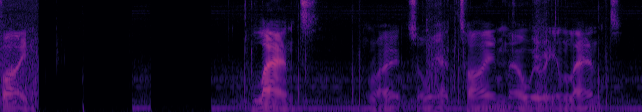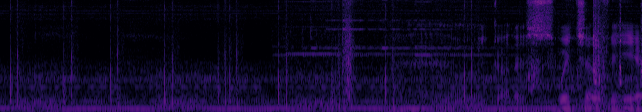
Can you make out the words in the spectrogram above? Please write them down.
Fine. Land. Right, so we had time, now we're in land. We gotta switch over here.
